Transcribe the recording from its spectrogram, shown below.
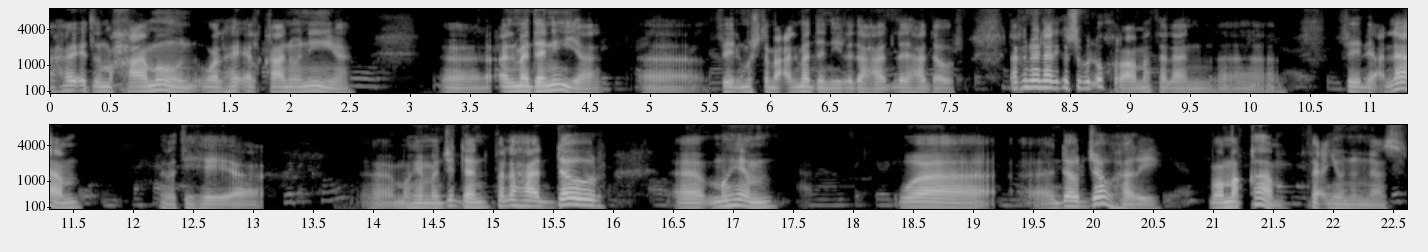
هيئة المحامون والهيئة القانونية المدنية. في المجتمع المدني لديها دور لكن هنالك سبل أخرى مثلا في الإعلام التي هي مهمة جدا فلها دور مهم ودور جوهري ومقام في عيون الناس.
